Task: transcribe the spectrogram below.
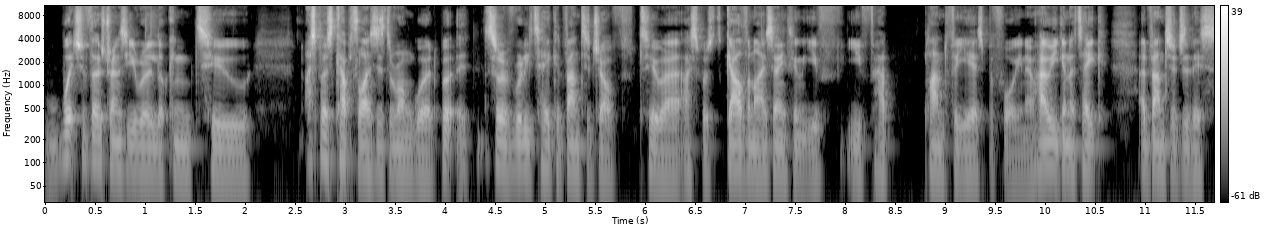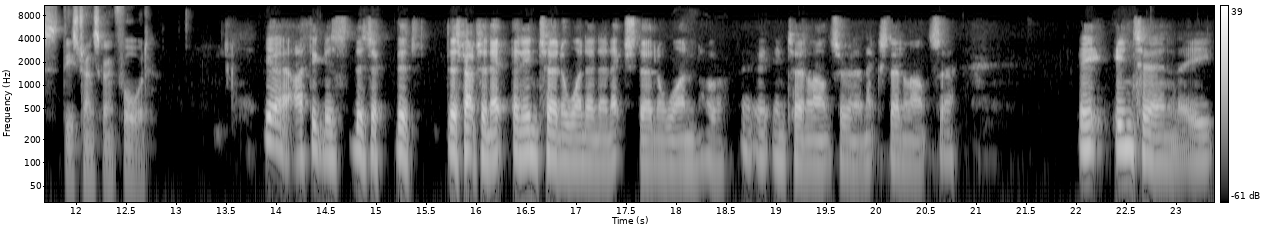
which of those trends are you really looking to? I suppose capitalize is the wrong word, but sort of really take advantage of to, uh, I suppose, galvanize anything that you've you've had planned for years before. You know, how are you going to take advantage of this these trends going forward? Yeah, I think there's there's a there's, there's perhaps an, an internal one and an external one, or internal answer and an external answer. It, internally,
